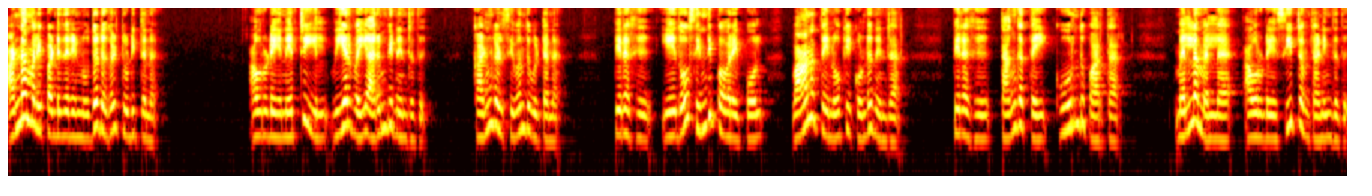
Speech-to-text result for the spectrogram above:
அண்ணாமலை பண்டிதரின் உதடுகள் துடித்தன. அவருடைய நெற்றியில் வியர்வை அரும்பி நின்றது. கண்கள் சிவந்து விட்டன. பிறகு ஏதோ சிந்திப்பவரைப் போல் வானத்தை நோக்கிக் கொண்டு நின்றார். பிறகு தங்கத்தை கூர்ந்து பார்த்தார். மெல்ல மெல்ல அவருடைய சீற்றம் தணிந்தது.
